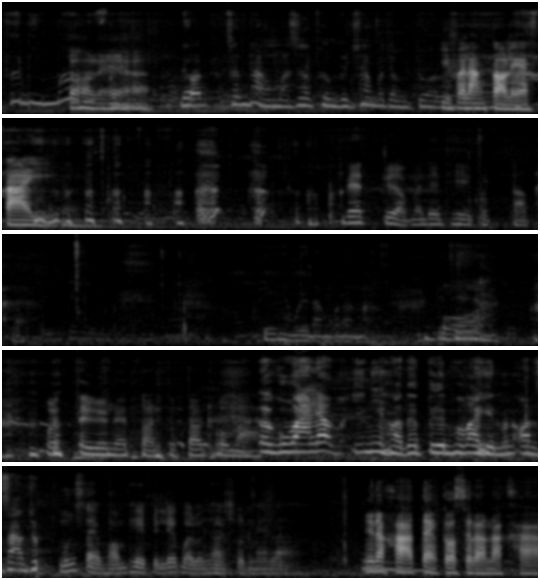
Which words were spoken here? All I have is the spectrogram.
เธอดีมากต่อเลยอะเดี๋ยวฉันทางมาเชื่อเธอเป็นช่างประจำตัวเลยอีฝรั่งต่อแลไส้เวทเกือบมันได้ทีตุบตับที่ยังไม่ได้ดังกว่านั้นนะโอ้ปวดตื่นเลยตอนตุบตับโทรมา เออกูว่าแล้วอีนี่หอแต่ตื่นเพราะว่าเห็นมันออนสามชั่วโมง มึงใส่พร้อมเพย์เป็นเลขบัตรประชาชนไหมล่ะ นี่นะคะ แต่งตัวเสร็จแล้วนะคะ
